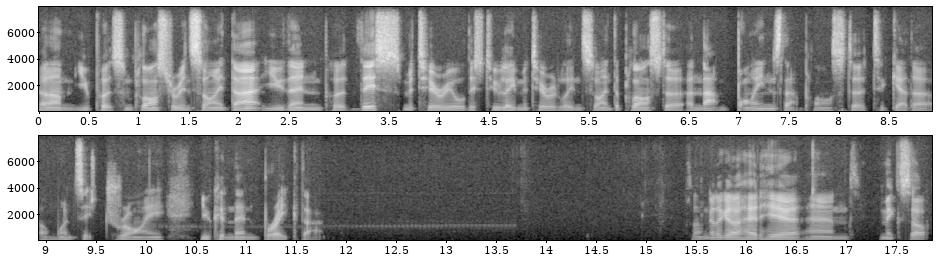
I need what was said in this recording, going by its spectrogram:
Um, you put some plaster inside that, you then put this material, this tulle material inside the plaster and that binds that plaster together and once it's dry you can then break that. So I'm going to go ahead here and mix up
